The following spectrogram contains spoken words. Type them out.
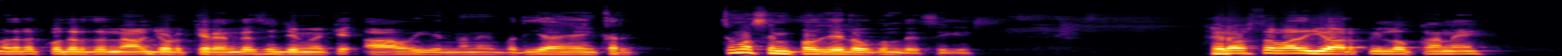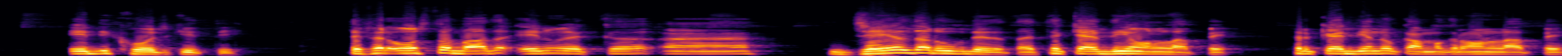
ਮਤਲਬ ਕੁਦਰਤ ਨਾਲ ਜੁੜ ਕੇ ਰਹਿੰਦੇ ਸੀ, ਜਿਵੇਂ ਕਿ ਆ ਹੋਈ ਇਹਨਾਂ ਨੇ ਵਧੀਆ ਐਂਕਰ ਜਮਾ ਸਿੰਪਲ ਜਿਹੇ ਲੋਕ ਹੁੰਦੇ ਸੀਗੇ। ਫਿਰ ਉਸ ਤੋਂ ਬਾਅਦ ਯੂਰਪੀ ਲੋਕਾਂ ਨੇ ਇਹਦੀ ਖੋਜ ਕੀਤੀ। ਤੇ ਫਿਰ ਉਸ ਤੋਂ ਬਾਅਦ ਇਹਨੂੰ ਇੱਕ ਜੇਲ੍ਹ ਦਾ ਰੂਪ ਦੇ ਦਿੱਤਾ। ਇੱਥੇ ਕੈਦੀ ਆਉਣ ਲੱਗ ਪਏ। ਫਿਰ ਕੈਦੀਆਂ ਤੋਂ ਕੰਮ ਕਰਾਉਣ ਲੱਗ ਪਏ।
